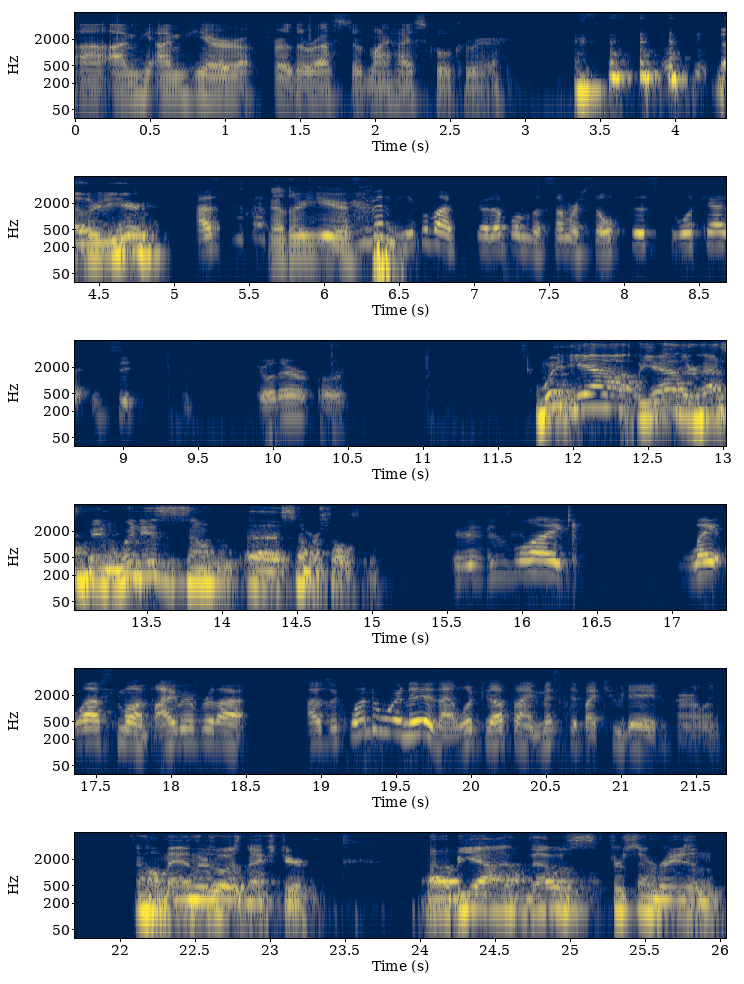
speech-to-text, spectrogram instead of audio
Uh, I'm I'm here for the rest of my high school career. Another year. Has, Another year. has there been people that showed up on the summer solstice to look at it? Just just go there, or When, yeah, yeah, there has been. When is the summer, uh, summer solstice? it was like late last month. I remember that. I was like, wonder when it is. I looked it up and I missed it by two days apparently. Oh man, there's always next year. Uh, but yeah, that was for some reason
